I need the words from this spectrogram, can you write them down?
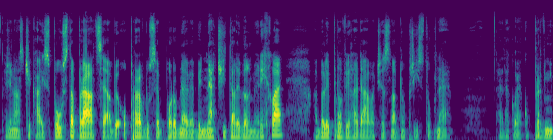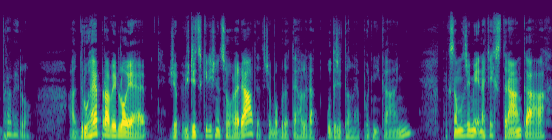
Takže nás čeká i spousta práce, aby opravdu se podobné weby načítaly velmi rychle a byly pro vyhledávače snadno přístupné. To je takové jako první pravidlo. A druhé pravidlo je, že vždycky, když něco hledáte, třeba budete hledat udržitelné podnikání, tak samozřejmě i na těch stránkách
